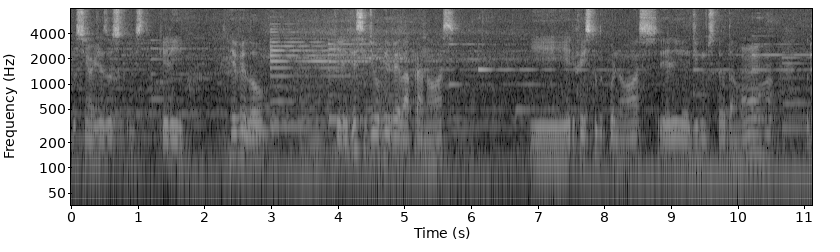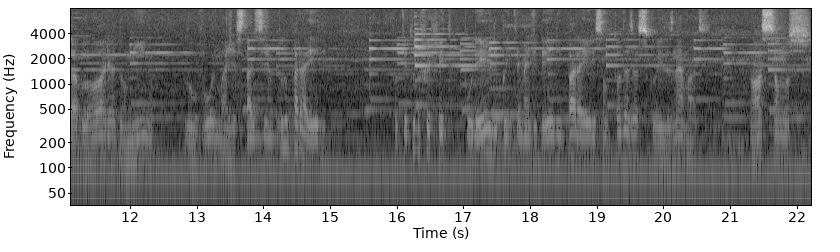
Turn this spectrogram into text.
do Senhor Jesus Cristo, que Ele revelou, que Ele decidiu revelar para nós e Ele fez tudo por nós. Ele é digno de toda honra, toda glória, domínio, louvor e majestade sejam tudo para Ele, porque tudo foi feito por Ele, por intermédio dele e para Ele são todas as coisas, né, amados? Nós somos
